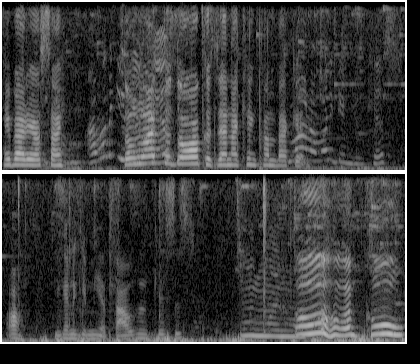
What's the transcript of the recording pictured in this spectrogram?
Hey, buddy, outside. Don't lock the door because then I can't come back in. I want to give you a kiss. Oh, you're going to give me a thousand kisses? Oh, I'm cool.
